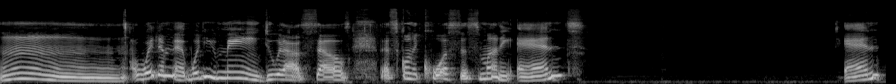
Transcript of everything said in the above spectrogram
Mm, wait a minute. What do you mean do it ourselves? That's going to cost us money. And? And?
